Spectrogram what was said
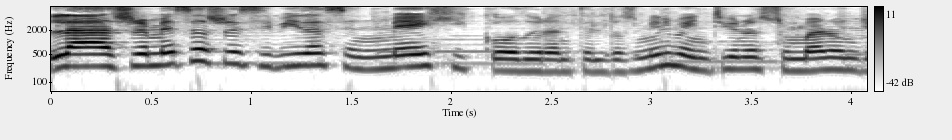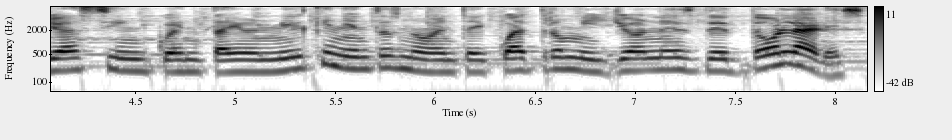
Las remesas recibidas en México durante el 2021 sumaron ya 51.594 millones de dólares.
